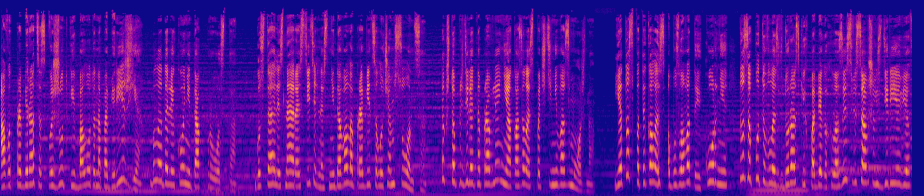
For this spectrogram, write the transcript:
А вот пробираться сквозь жуткие болота на побережье было далеко не так просто. Густая лесная растительность не давала пробиться лучам солнца, так что определять направление оказалось почти невозможно. Я то спотыкалась об узловатые корни, то запутывалась в дурацких побегах лозы, свисавших с деревьев,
